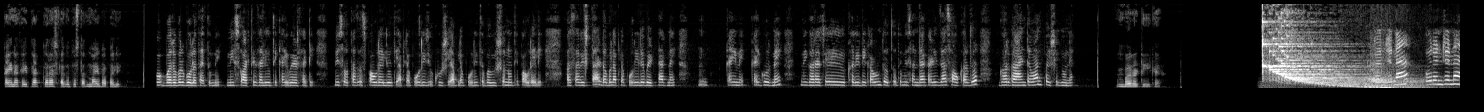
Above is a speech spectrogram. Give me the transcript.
काही ना काही त्याग करावंच लागत असतात माईबापाले हो बरोबर बोलत आहे तुम्ही. मी स्वार्थी झाली होती काही वेळसाठी. मी स्वतःच पाहू राहिली होती. आपल्या पोरीची खुशी आपल्या पोरीचं भविष्य नव्हती पाहू राहिली. असा रिश्ता डबल आपल्या पोरीला भेटणार नाही. काही नाही काही गोड नाही. मी घराची खरेदी काढून ठेवतो. तुम्ही संध्याकाळी जा सावकारजवळ. घर गहाण ठेवा आणि पैसे घेऊन या. बरं ठीक आहे. रंजना ओ रंजना.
